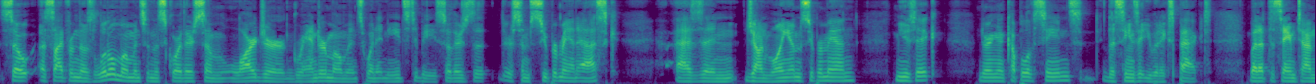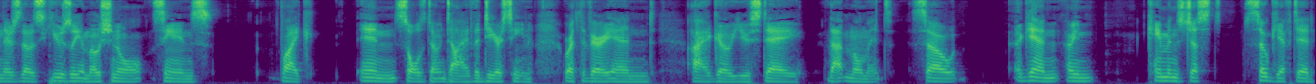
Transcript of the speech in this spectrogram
So aside from those little moments in the score, there's some larger, grander moments when it needs to be. So there's the, there's some Superman esque as in John Williams Superman music during a couple of scenes, the scenes that you would expect. But at the same time, there's those hugely emotional scenes, like in Souls Don't Die, the deer scene, or at the very end, I go, you stay, that moment. So again, I mean, Kamen's just so gifted.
